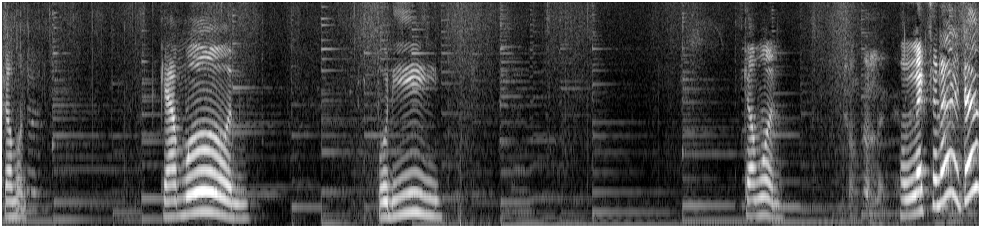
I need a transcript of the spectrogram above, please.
কেমন? কেমন? পরি। কেমন? সুন্দর ভালো লাগছে না এটা?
